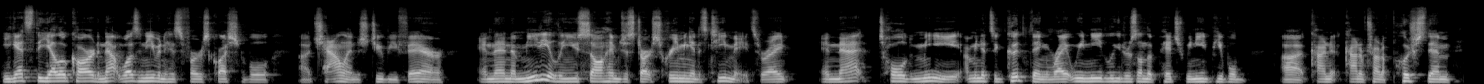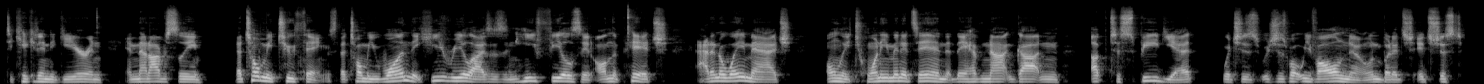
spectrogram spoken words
He gets the yellow card, and that wasn't even his first questionable uh, challenge, to be fair. And then immediately you saw him just start screaming at his teammates, right? And that told me, I mean, it's a good thing, right? We need leaders on the pitch. We need people uh, kind of kind of trying to push them to kick it into gear. And and that obviously that told me two things. That told me one that he realizes and he feels it on the pitch at an away match, only 20 minutes in, that they have not gotten up to speed yet which is which is what we've all known, but it's it's just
